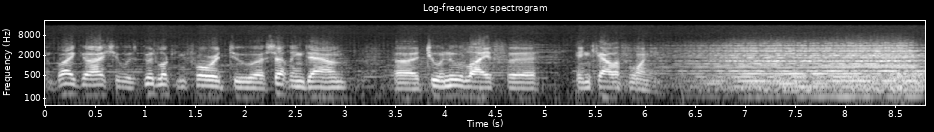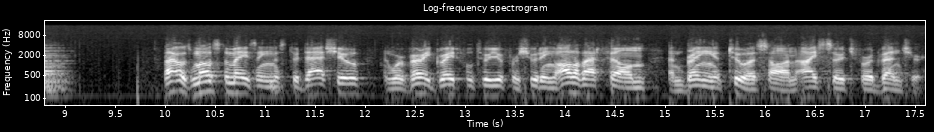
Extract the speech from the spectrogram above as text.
And by gosh, it was good looking forward to uh, settling down uh, to a new life uh, in California. That was most amazing, Mr. Dashew, and we're very grateful to you for shooting all of that film and bringing it to us on I Search for Adventure.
